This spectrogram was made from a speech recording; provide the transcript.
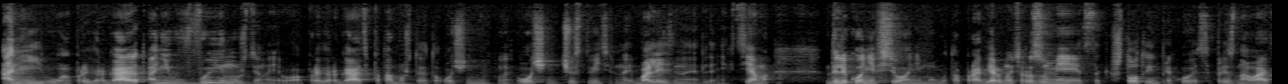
они его опровергают, они вынуждены его опровергать, потому что это очень, очень чувствительная и болезненная для них тема. Далеко не все они могут опровергнуть, разумеется, что-то им приходится признавать.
